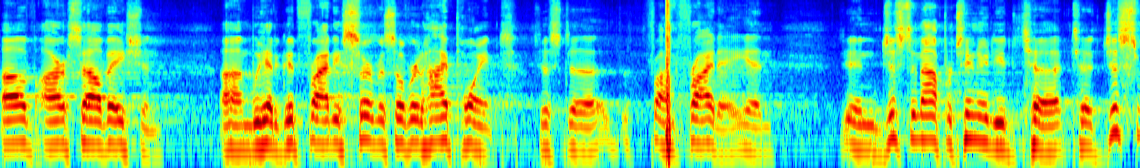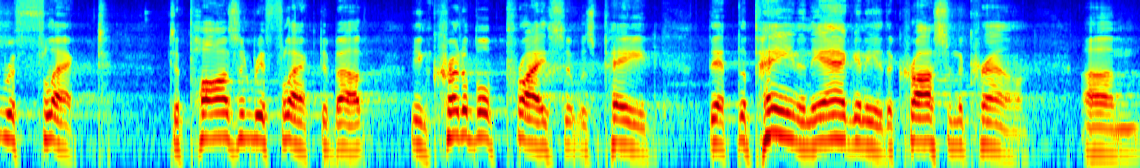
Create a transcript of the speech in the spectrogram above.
of our salvation. Um, we had a Good Friday service over at High Point just uh, on Friday, and, and just an opportunity to, to just reflect, to pause and reflect about the incredible price that was paid, that the pain and the agony of the cross and the crown um,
